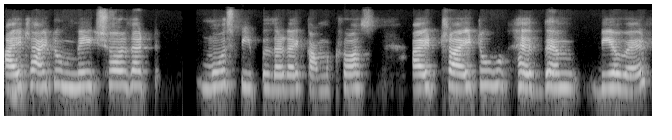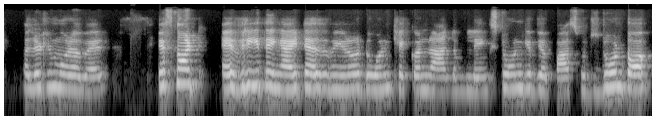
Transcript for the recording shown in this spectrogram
i hmm. try to make sure that most people that i come across i try to help them be aware a little more aware. If not everything i tell them you know don't click on random links don't give your passwords don't talk.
